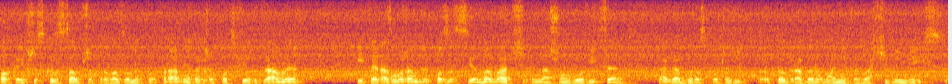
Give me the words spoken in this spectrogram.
Ok, wszystko zostało przeprowadzone poprawnie, także potwierdzamy. I teraz możemy wypozycjonować naszą głowicę, tak aby rozpocząć to grawerowanie we właściwym miejscu.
